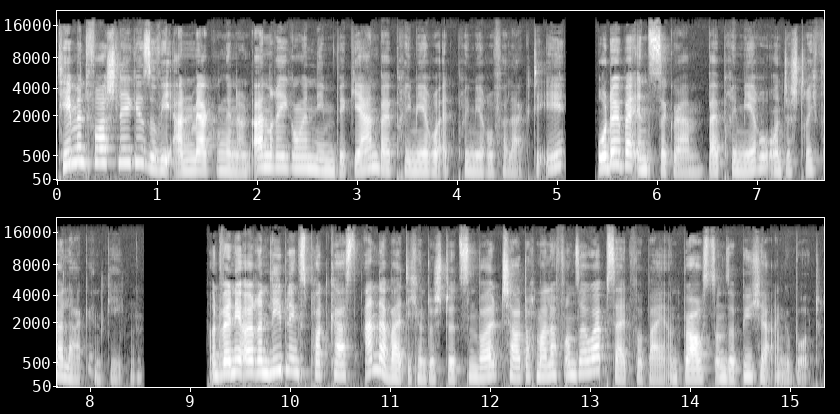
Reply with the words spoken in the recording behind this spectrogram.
Themenvorschläge sowie Anmerkungen und Anregungen nehmen wir gern bei primero.primeroverlag.de oder über Instagram bei primero-verlag entgegen. Und wenn ihr euren Lieblingspodcast anderweitig unterstützen wollt, schaut doch mal auf unserer Website vorbei und browst unser Bücherangebot.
